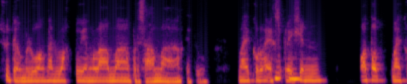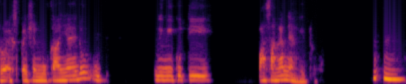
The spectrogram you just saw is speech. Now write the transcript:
sudah meluangkan waktu yang lama bersama gitu, micro expression Mm-mm. otot micro expression mukanya itu mengikuti pasangannya gitu. Mm-mm.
